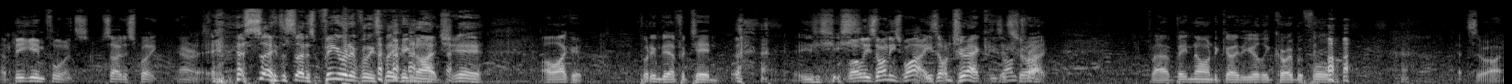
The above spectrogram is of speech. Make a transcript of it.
A big influence, so to speak, Aaron. so, so to figuratively speaking, Nige. Yeah, I like it. Put him down for ten. He's- well, he's on his way. He's on track. He's That's on right. track. Uh, been known to go the early crow before. That's all right.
